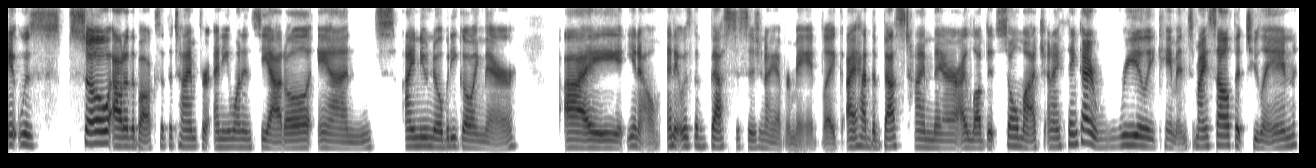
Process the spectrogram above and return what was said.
it was so out of the box at the time for anyone in seattle and i knew nobody going there I, you know, and it was the best decision I ever made. Like I had the best time there. I loved it so much. And I think I really came into myself at Tulane.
